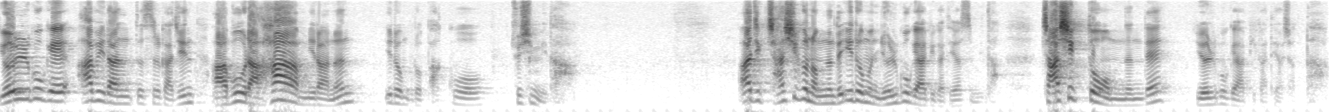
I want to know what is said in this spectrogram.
열국의 압이라는 뜻을 가진 아브라함이라는 이름으로 바꾸어 주십니다. 아직 자식은 없는데 이름은 열국의 아비가 되었습니다. 자식도 없는데 열국의 아비가 되어졌다.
